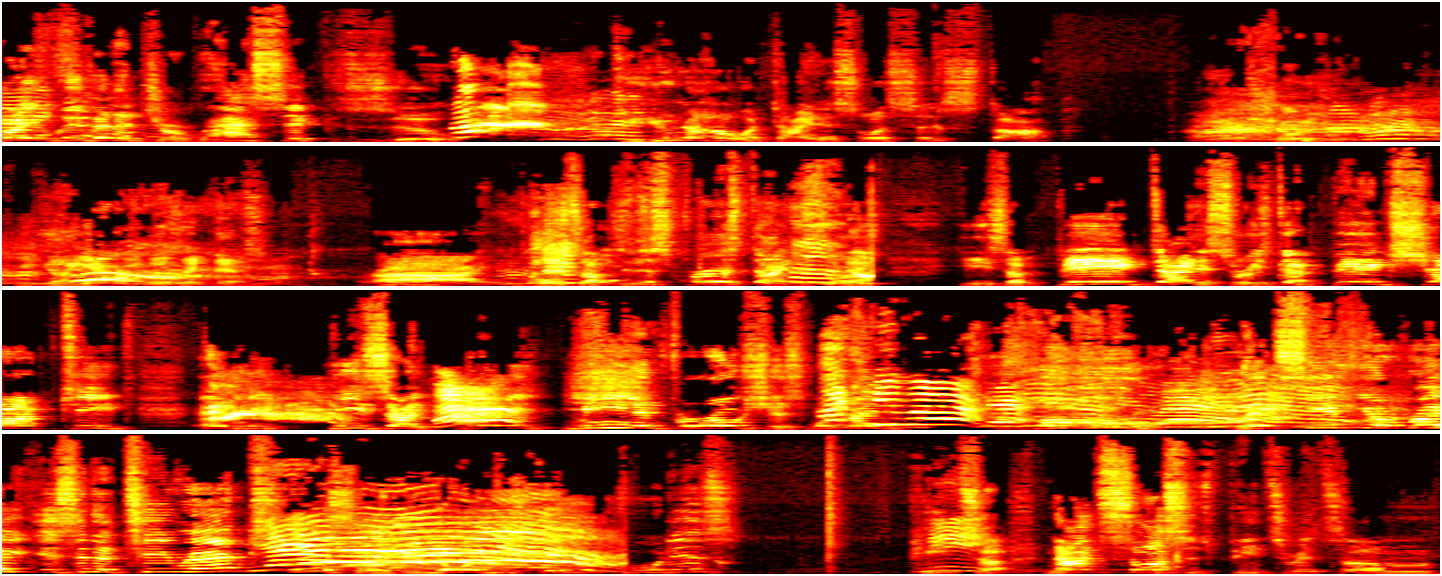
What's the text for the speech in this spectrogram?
might live in a Jurassic Zoo. Do you know how a dinosaur says stop? I'm going to show you. He go, yeah, he goes like this. Rah, he holds up to this first dinosaur. He's a big dinosaur. He's got big, sharp teeth. And he, he's uh, really mean and ferocious. What kind of... Oh, let's see if you're right. Is it a T-Rex? Yeah. So, do you know what his favorite food is? Pizza. Not sausage pizza. It's, um...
